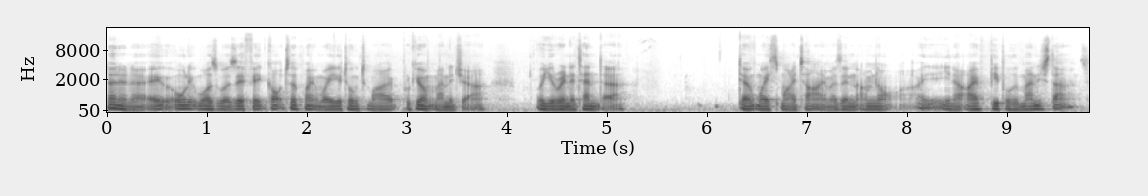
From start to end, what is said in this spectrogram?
"No, no, no. It, all it was was if it got to the point where you're talking to my procurement manager, or you're in a tender, don't waste my time. As in, I'm not. I, you know, I have people who manage that.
